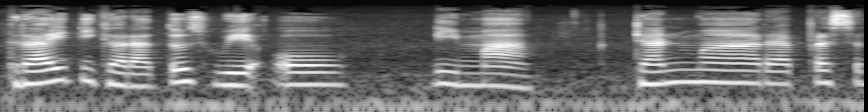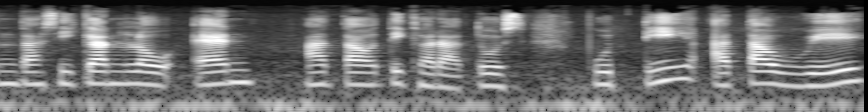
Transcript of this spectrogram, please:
dry 300 WO5 dan merepresentasikan low end atau 300, putih atau W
